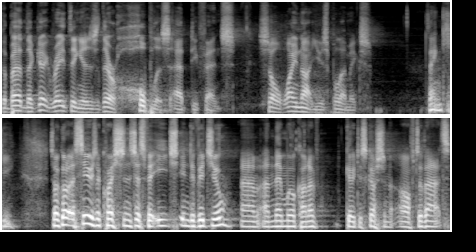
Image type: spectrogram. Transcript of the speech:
The, bad, the great thing is they're hopeless at defense. So why not use polemics? Thank you. So I've got a series of questions just for each individual, um, and then we'll kind of go discussion after that.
